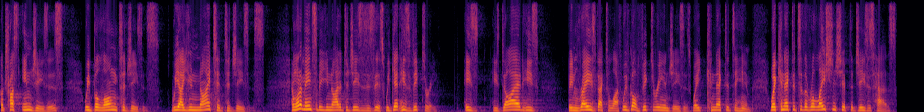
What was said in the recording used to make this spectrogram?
or trust in Jesus, we belong to Jesus. We are united to Jesus. And what it means to be united to Jesus is this we get his victory. He's, he's died, he's been raised back to life. We've got victory in Jesus. We're connected to him. We're connected to the relationship that Jesus has.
